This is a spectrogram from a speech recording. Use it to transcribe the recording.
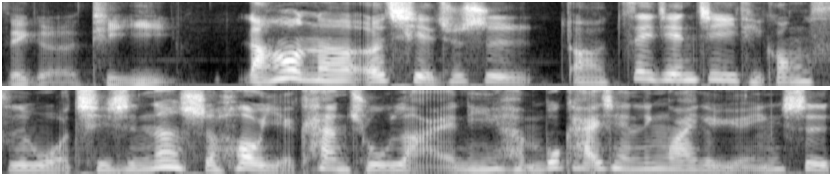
这个提议。然后呢，而且就是呃，这间记忆体公司，我其实那时候也看出来你很不开心的另外一个原因是，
